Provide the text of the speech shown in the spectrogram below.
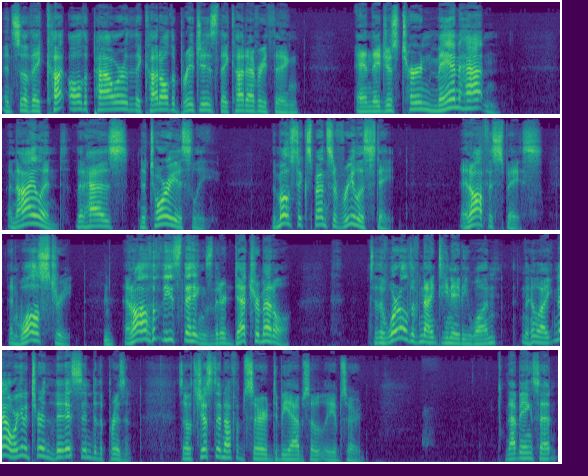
And so they cut all the power, they cut all the bridges, they cut everything, and they just turn Manhattan, an island that has notoriously the most expensive real estate and office space and Wall Street and all of these things that are detrimental to the world of 1981. And they're like, no, we're going to turn this into the prison. So it's just enough absurd to be absolutely absurd. That being said,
